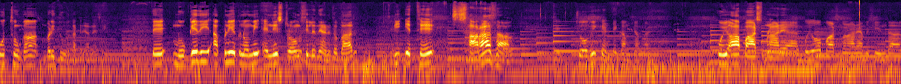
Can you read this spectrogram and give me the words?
ਉੱਥੋਂ ਗਾਂ ਬੜੀ ਦੂਰ ਤੱਕ ਜਾਂਦੇ ਸੀ। ਤੇ ਮੋਗੇ ਦੀ ਆਪਣੀ ਇਕਨੋਮੀ ਇੰਨੀ ਸਟਰੋਂਗ ਸੀ ਲੁਧਿਆਣੇ ਤੋਂ ਬਾਅਦ ਵੀ ਇੱਥੇ ਸਾਰਾ ਸਾਲ 24 ਘੰਟੇ ਕੰਮ ਚੱਲਦਾ ਸੀ। ਕੋਈ ਆਹ ਪਾਰਟਸ ਬਣਾ ਰਿਹਾ ਕੋਈ ਉਹ ਪਾਰਟਸ ਬਣਾ ਰਿਹਾ ਮਸ਼ੀਨ ਦਾ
